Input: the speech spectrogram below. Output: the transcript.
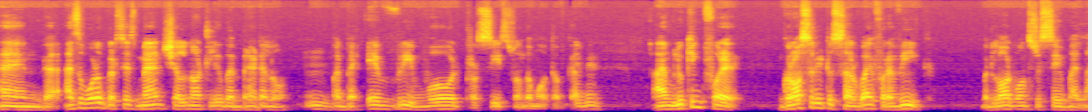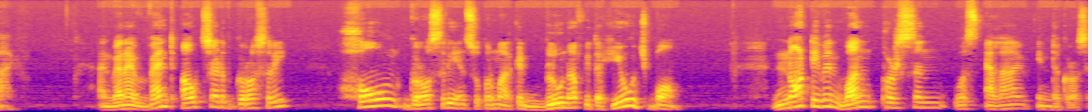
And uh, as the word of God says, man shall not live by bread alone, Mm. but by every word proceeds from the mouth of God. Amen. I'm looking for a grocery to survive for a week, but Lord wants to save my life. And when I went outside of grocery, whole grocery and supermarket blew up with a huge bomb. Not even one person was alive in the cross.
